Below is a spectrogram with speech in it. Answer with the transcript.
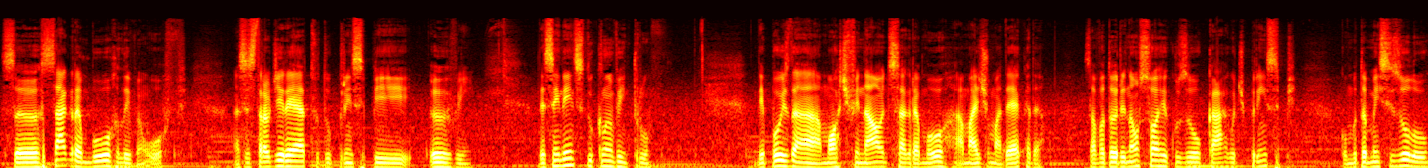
Sir Sagramor Leavenworth, ancestral direto do príncipe Irving, descendentes do clã Ventru. Depois da morte final de Sagramor, há mais de uma década, Salvatore não só recusou o cargo de príncipe, como também se isolou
